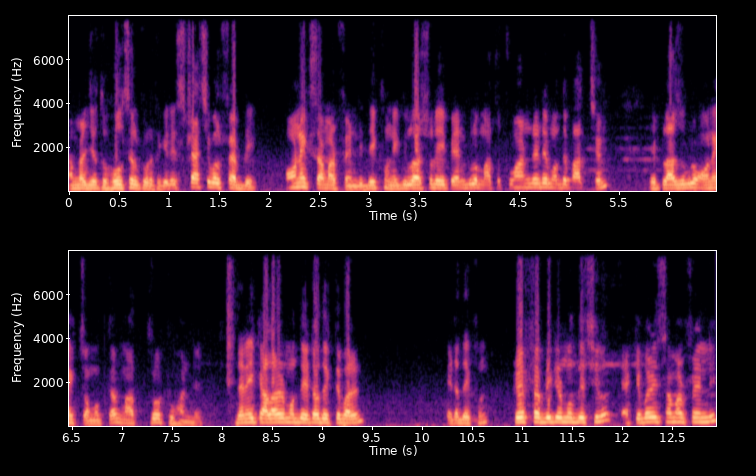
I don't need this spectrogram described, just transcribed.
আমরা যেহেতু হোলসেল করে থাকি, এটা স্ট্রেচেবল ফ্যাব্রিক অনেক সামার ফ্রেন্ডলি দেখুন, এগুলো আসলে এই প্যান্টগুলো মাত্র টু হান্ড্রেডের মধ্যে পাচ্ছেন, এই প্লাজোগুলো অনেক চমৎকার, মাত্র টু হান্ড্রেড দেন এই কালারের মধ্যে এটাও দেখতে পারেন। এটা দেখুন। ক্রেপ ফ্যাব্রিকের মধ্যে ছিল, একেবারেই সামার ফ্রেন্ডলি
